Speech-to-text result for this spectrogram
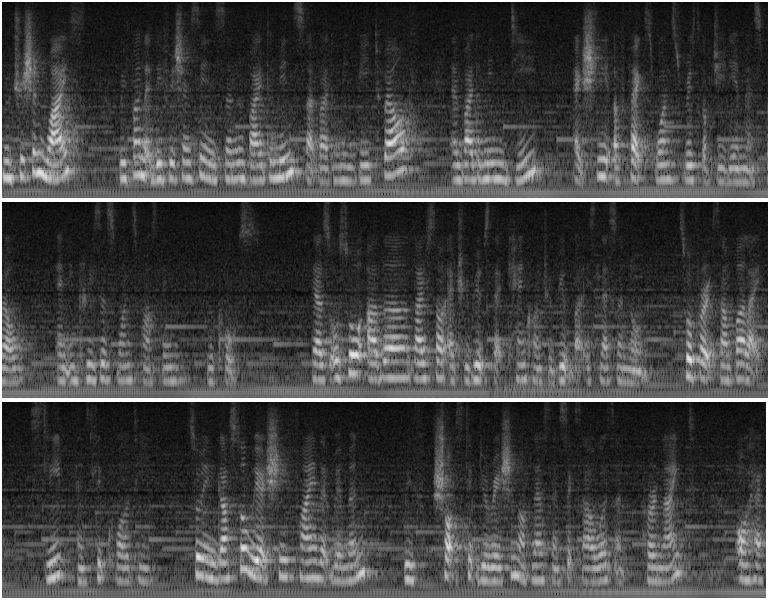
Nutrition-wise, we find that deficiency in certain vitamins like vitamin B12 and vitamin D actually affects one's risk of GDM as well and increases one's fasting glucose. There's also other lifestyle attributes that can contribute but is lesser known. So for example, like sleep and sleep quality. So in GUSTO, we actually find that women with short sleep duration of less than 6 hours per night or have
